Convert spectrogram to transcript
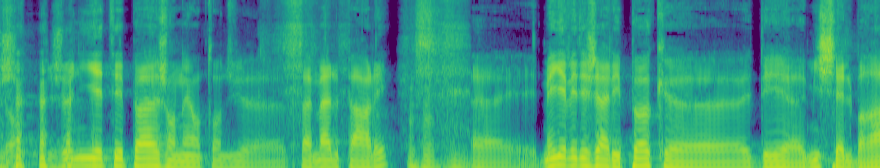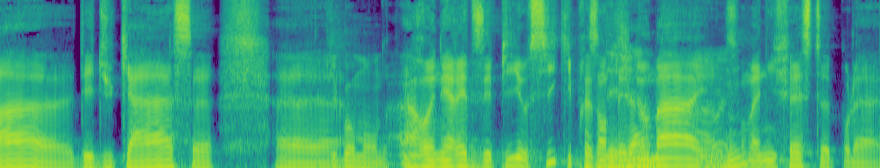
je, je n'y étais pas, j'en ai entendu euh, pas mal parler. euh, mais il y avait déjà à l'époque euh, des euh, Michel Bras, euh, des Ducasse, du beau monde. un René Redzepi aussi qui présentait déjà? Noma et ah, son manifeste pour la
